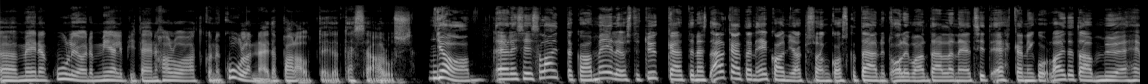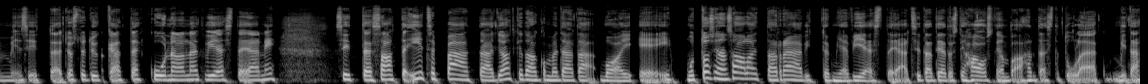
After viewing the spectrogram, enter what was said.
äh, meidän kuulijoiden mielipiteen, haluatko ne kuulla näitä palautteita tässä alussa? Joo, eli siis laittakaa meille, jos te tykkäätte näistä. Älkää tämän ekan jakson, koska tämä nyt oli vaan tällainen, että sitten ehkä niinku laitetaan myöhemmin sitten, että jos te tykkäätte kuunnella näitä viestejä, niin sitten saatte itse päättää, että jatketaanko me tätä vai ei. Mutta tosiaan saa laittaa räävittömiä viestejä, että sitä tietysti hauskempaahan tästä tulee kuin mitä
